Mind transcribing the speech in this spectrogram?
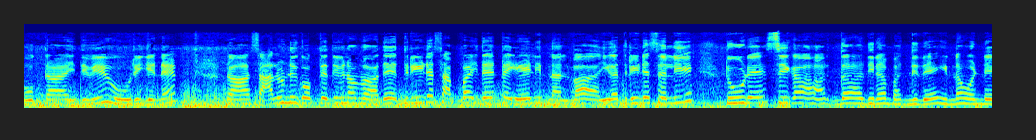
ಹೋಗ್ತಾ ಇದ್ದೀವಿ ಊರಿಗೆನೆ. ಸಾಲುಂಡಿಗೆ ಹೋಗ್ತಾ ಇದೀವಿ ನಾವು ಅದೇ ತ್ರೀ ಡೇಸ್ ಹಬ್ಬ ಇದೆ ಅಂತ ಹೇಳಿದ್ನಲ್ವಾ? ಈಗ ತ್ರೀ ಡೇಸಲ್ಲಿ ಟೂ ಡೇಸ್ ಈಗ ಅರ್ಧ ದಿನ ಬಂದಿದೆ. ಇನ್ನೂ ಒನ್ ಡೇ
